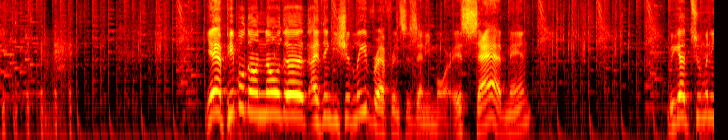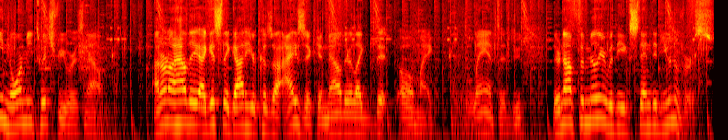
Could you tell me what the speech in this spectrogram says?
yeah, people don't know the I think you should leave references anymore. It's sad, man. We got too many normie Twitch viewers now. I don't know how they, I guess they got here because of Isaac, and now they're like, they, oh my Atlanta, dude. They're not familiar with the extended universe.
